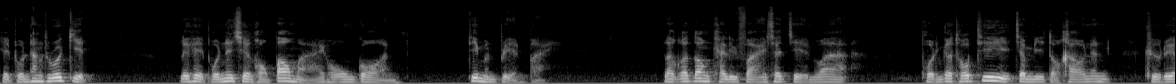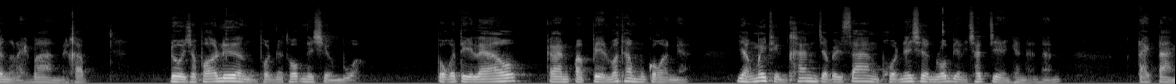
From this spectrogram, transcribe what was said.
เหตุผลทางธุรกิจ รือเหตุผลในเชิงของเป้าหมายขององค์กรที่มันเปลี่ยนไป เราก็ต้อง clarify ชัดเจนว่าผลกระทบที่จะมีต่อเขานั้นคือเรื่องอะไรบ้างนะครับ โดยเฉพาะเรื่องผลกระทบในเชิงบวก ปกติแล้วการปรับเปลี่ยนวัฒนธรรมองค์กรเนี่ยยังไม่ถึงขั้นจะไปสร้างผลในเชิงลบอย่างชัดเจนขนาดนั้น แตกต่าง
